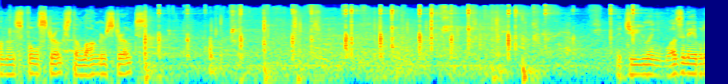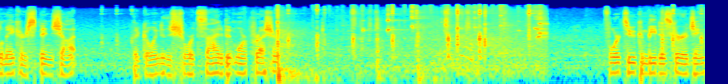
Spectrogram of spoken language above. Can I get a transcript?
on those full strokes, the longer strokes. The Zhu wasn't able to make her spin shot but going to the short side, a bit more pressure. 4-2 can be discouraging.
